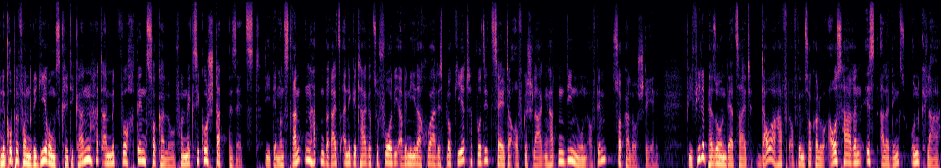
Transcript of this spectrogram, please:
Eine Gruppe von Regierungskritikern hat am Mittwoch den Zócalo von Mexiko-Stadt besetzt. Die Demonstranten hatten bereits einige Tage zuvor die Avenida Juárez blockiert, wo sie Zelte aufgeschlagen hatten, die nun auf dem Zócalo stehen. Wie viele Personen derzeit dauerhaft auf dem Zócalo ausharren, ist allerdings unklar.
